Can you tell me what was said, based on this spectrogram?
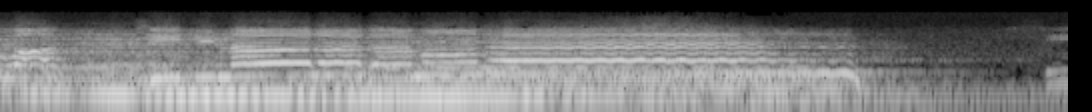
quoi si tu me le demandais. Si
